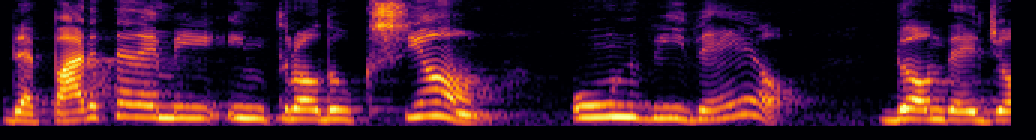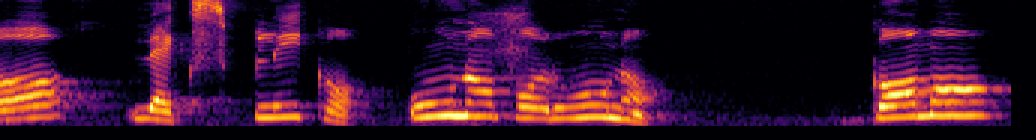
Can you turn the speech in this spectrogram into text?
de parte de mi introducción un video donde yo le explico uno por uno cómo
